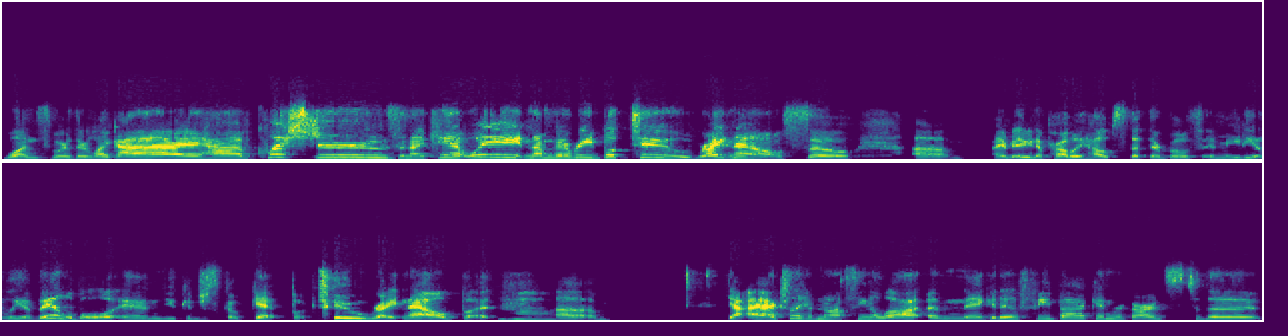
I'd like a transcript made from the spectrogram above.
ones where they're like, I have questions and I can't wait and I'm going to read book two right now. So, um, I mean, it probably helps that they're both immediately available and you can just go get book two right now. But um, yeah, I actually have not seen a lot of negative feedback in regards to the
